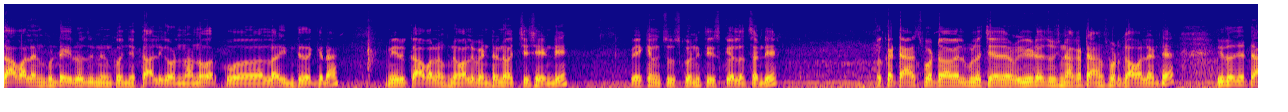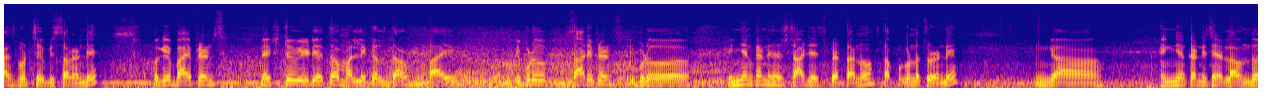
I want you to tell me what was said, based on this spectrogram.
కావాలనుకుంటే ఈరోజు నేను కొంచెం ఖాళీగా ఉన్నాను. వర్క్ వల్ల ఇంటి దగ్గర మీరు కావాలనుకునే వాళ్ళు వెంటనే వచ్చేసేయండి. వెహికల్ని చూసుకొని తీసుకువెళ్ళొచ్చండి. ఒక ట్రాన్స్పోర్ట్ అవైలబుల్ చే వీడియో చూసినాక ట్రాన్స్పోర్ట్ కావాలంటే ఈరోజే ట్రాన్స్పోర్ట్ చేపిస్తానండి ఓకే బాయ్ ఫ్రెండ్స్ నెక్స్ట్ వీడియోతో మళ్ళీ కలుద్దాం. బాయ్ ఇప్పుడు సారీ ఫ్రెండ్స్ ఇప్పుడు ఇంజన్ కండిషన్ స్టార్ట్ చేసి పెడతాను. తప్పకుండా చూడండి. ఇంకా ఇంజన్ కండిషన్ ఎలా ఉందో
